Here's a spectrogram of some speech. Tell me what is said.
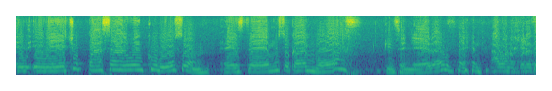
y, y de hecho pasa algo bien curioso. Este, hemos tocado en bodas, quinceñeras, en- Ah, bueno, pero eso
